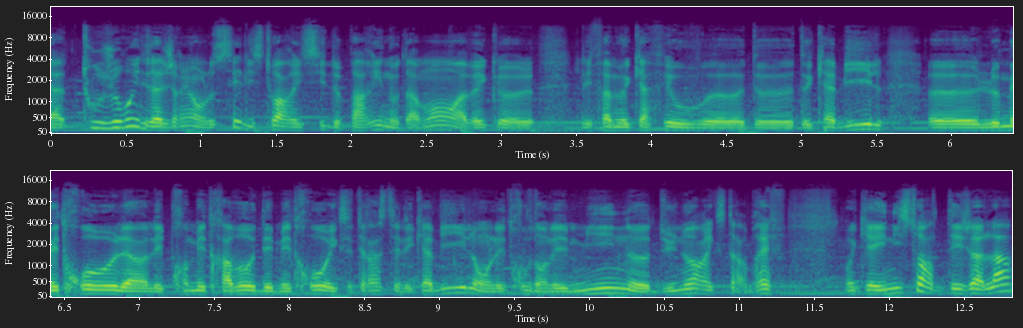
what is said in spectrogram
Il y a toujours eu des Algériens, on le sait, l'histoire ici de Paris notamment, avec euh, les fameux cafés euh, de, Kabyle, euh, le métro, les premiers travaux des métros, etc. C'était les Kabyles, on les trouve dans les mines du Nord, etc. Bref, donc il y a une histoire déjà là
